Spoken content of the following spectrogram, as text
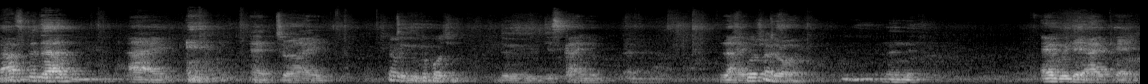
After that, I uh, tried to do this kind of uh, live Społeczeństwo. drawing. And every day I paint,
